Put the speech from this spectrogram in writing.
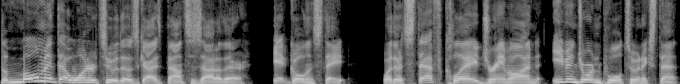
the moment that one or two of those guys bounces out of there at Golden State, whether it's Steph, Clay, Draymond, even Jordan Poole to an extent,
